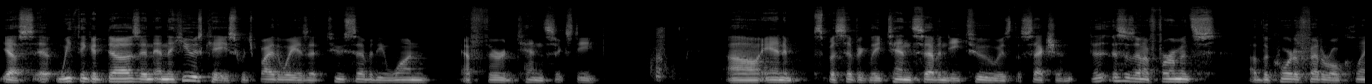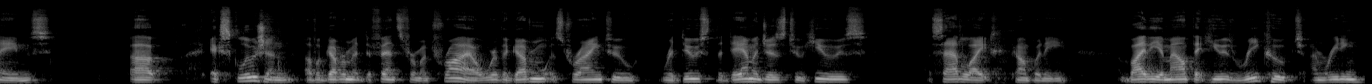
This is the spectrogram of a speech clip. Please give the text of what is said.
Yes, uh, we think it does. And, and the Hughes case, which, by the way, is at 271 F 3rd 1060, uh, and specifically 1072 is the section. This is an affirmance of the Court of Federal Claims. Uh, exclusion of a government defense from a trial where the government was trying to reduce the damages to Hughes, a satellite company, by the amount that Hughes recouped. I'm reading,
